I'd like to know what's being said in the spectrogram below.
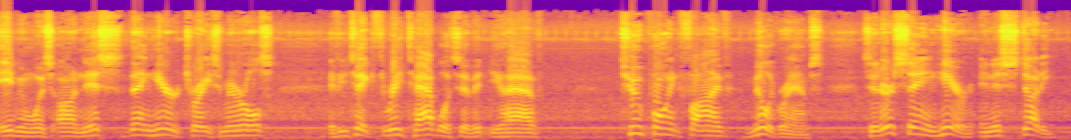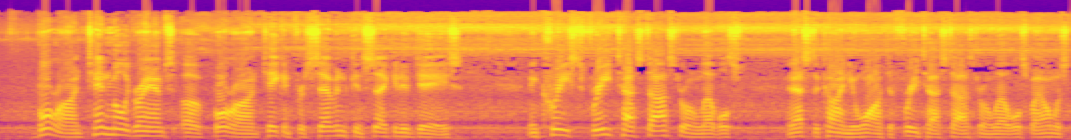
even what's on this thing here, trace minerals, if you take three tablets of it, you have 2.5 milligrams. So they're saying here in this study, boron, 10 milligrams of boron taken for seven consecutive days, increased free testosterone levels, and that's the kind you want, the free testosterone levels, by almost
